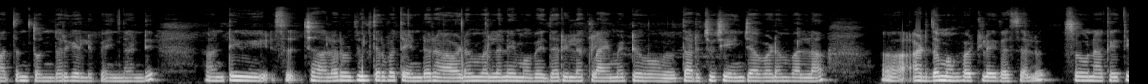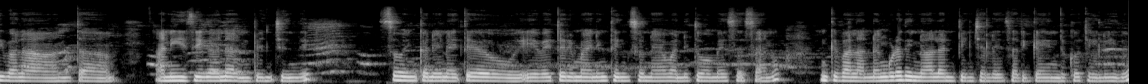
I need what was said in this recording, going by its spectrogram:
మాత్రం తొందరగా వెళ్ళిపోయిందండి. అంటే చాలా రోజుల తర్వాత ఎండ రావడం వల్లనేమో వెదర్ ఇలా క్లైమేట్ తరచూ చేంజ్ అవ్వడం వల్ల అర్థం అవ్వట్లేదు అసలు. సో నాకైతే ఇవాళ అంత అన్ఈజీగానే అనిపించింది. సో ఇంకా నేనైతే ఏవైతే రిమైనింగ్ థింగ్స్ ఉన్నాయో అవన్నీ తోమేసేసాను. ఇంక వాళ్ళ అన్నం కూడా తినాలనిపించలేదు సరిగ్గా ఎందుకో తెలియదు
